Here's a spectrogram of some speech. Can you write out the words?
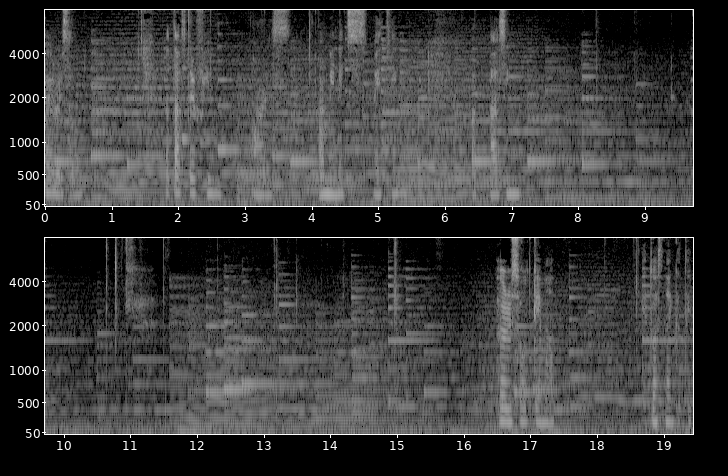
her result. But after a few hours or minutes, I think, of passing, her result came out. It was negative.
